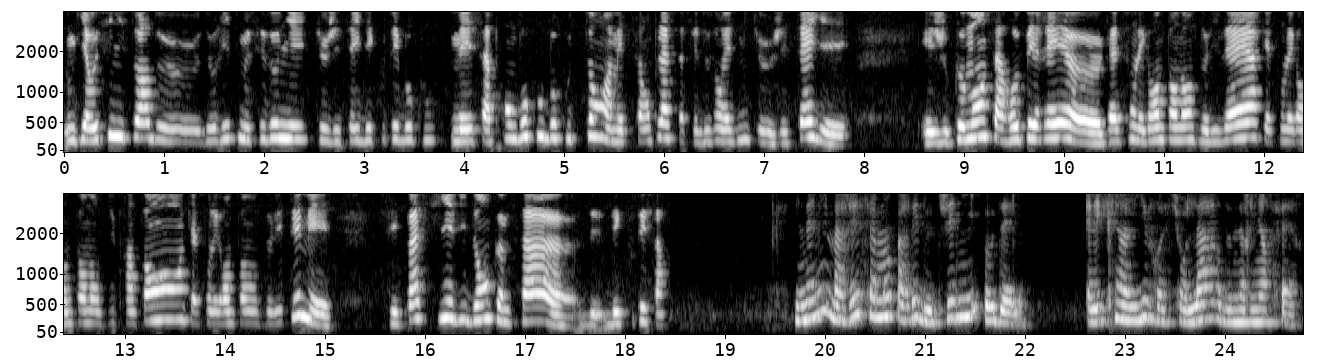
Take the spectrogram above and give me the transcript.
Donc il y a aussi une histoire de, de rythme saisonnier que j'essaye d'écouter beaucoup, mais ça prend beaucoup beaucoup de temps à mettre ça en place. Ça fait deux ans et demi que j'essaye et et je commence à repérer euh, quelles sont les grandes tendances de l'hiver, quelles sont les grandes tendances du printemps, quelles sont les grandes tendances de l'été, mais c'est pas si évident comme ça euh, d'écouter ça. Une amie m'a récemment parlé de Jenny Odell. Elle écrit un livre sur l'art de ne rien faire.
